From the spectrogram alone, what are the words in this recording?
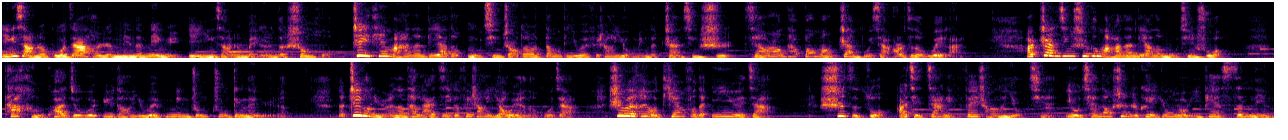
影响着国家和人民的命运，也影响着每个人的生活。这一天，马哈南迪亚的母亲找到了当地一位非常有名的占星师，想要让他帮忙占卜一下儿子的未来。而占星师跟马哈南迪亚的母亲说，他很快就会遇到一位命中注定的女人。那这个女人呢，她来自一个非常遥远的国家，是一位很有天赋的音乐家。狮子座，而且家里非常的有钱，有钱到甚至可以拥有一片森林。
